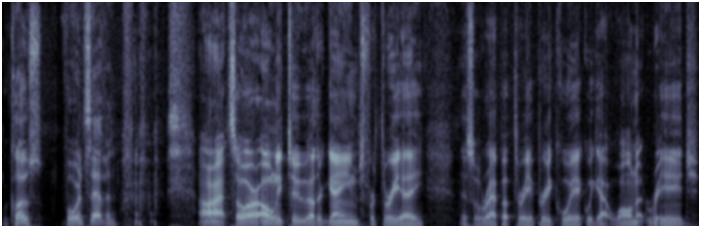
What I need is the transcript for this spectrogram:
We're close. Four and seven. All right, so our only two other games for 3A. This will wrap up 3A pretty quick. We got Walnut Ridge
